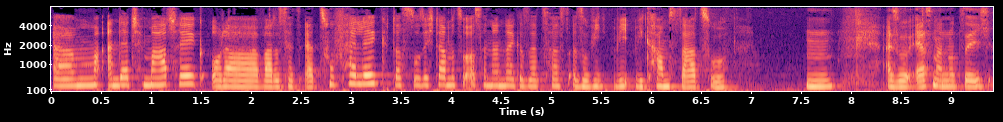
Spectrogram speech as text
ähm, an der Thematik? Oder war das jetzt eher zufällig, dass du dich damit so auseinandergesetzt hast? Also wie, wie, wie kam es dazu? Mhm. Also erstmal nutze ich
